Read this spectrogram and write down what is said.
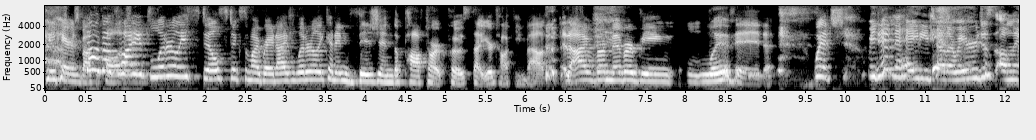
Who cares about no, that's quality? why it literally still sticks in my brain. I literally can envision the Pop Tart post that you're talking about. And I remember being livid, which we didn't hate each other. We were just on the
